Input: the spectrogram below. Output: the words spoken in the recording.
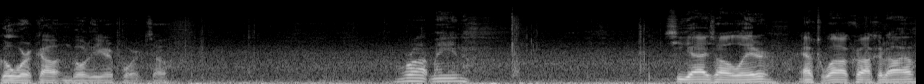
go work out, and go to the airport. So. Alright, man. See you guys all later after Wild Crocodile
